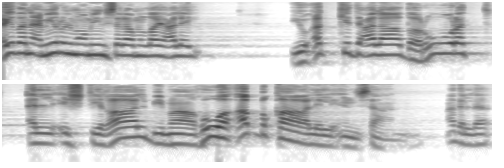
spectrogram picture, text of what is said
أيضا أمير المؤمنين سلام الله عليه يؤكد على ضرورة الاشتغال بما هو أبقى للإنسان. هذا اللي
